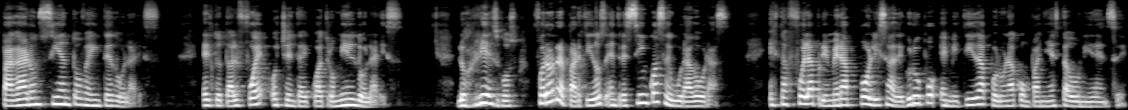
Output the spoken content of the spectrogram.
pagaron 120 dólares. El total fue 84 mil dólares. Los riesgos fueron repartidos entre cinco aseguradoras. Esta fue la primera póliza de grupo emitida por una compañía estadounidense.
